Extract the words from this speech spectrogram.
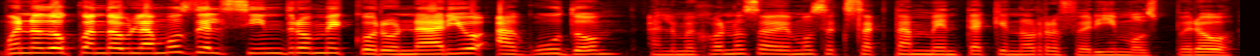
Bueno, doc, cuando hablamos del síndrome coronario agudo, a lo mejor no sabemos exactamente a qué nos referimos, pero,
